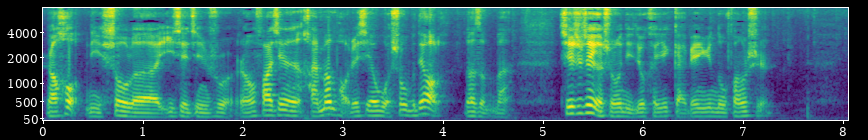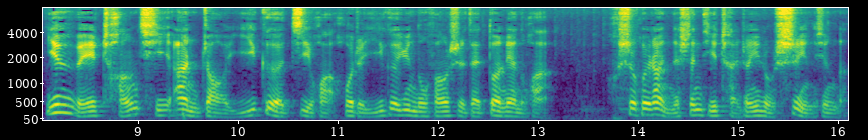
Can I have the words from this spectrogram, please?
然后你瘦了一些斤数，然后发现还慢跑这些我瘦不掉了，那怎么办？其实这个时候你就可以改变运动方式，因为长期按照一个计划或者一个运动方式在锻炼的话，是会让你的身体产生一种适应性的。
